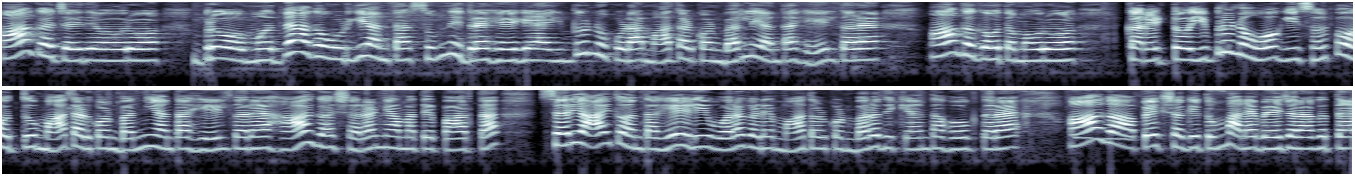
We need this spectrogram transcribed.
ಆಗ ಜಯದೇವ್ ಅವರು, ಬ್ರೋ, ಮದ್ವೆ ಆಗೋ ಹುಡುಗಿ ಅಂತ ಸುಮ್ಮನಿದ್ರೆ ಹೇಗೆ? ಇಬ್ರು ಕೂಡ ಮಾತಾಡ್ಕೊಂಡು ಬರ್ಲಿ ಅಂತ ಹೇಳ್ತಾರೆ. ಆಗ ಗೌತಮ್ ಅವರು ಕರೆಕ್ಟು ಇಬ್ರು ಹೋಗಿ ಸ್ವಲ್ಪ ಹೊತ್ತು ಮಾತಾಡ್ಕೊಂಡು ಬನ್ನಿ ಅಂತ ಹೇಳ್ತಾರೆ. ಆಗ ಶರಣ್ಯ ಮತ್ತೆ ಪಾರ್ಥ, ಸರಿ ಆಯಿತು ಅಂತ ಹೇಳಿ ಹೊರಗಡೆ ಮಾತಾಡ್ಕೊಂಡು ಬರೋದಕ್ಕೆ ಅಂತ ಹೋಗ್ತಾರೆ. ಆಗ ಅಪೇಕ್ಷೆಗೆ ತುಂಬಾ ಬೇಜಾರಾಗುತ್ತೆ.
